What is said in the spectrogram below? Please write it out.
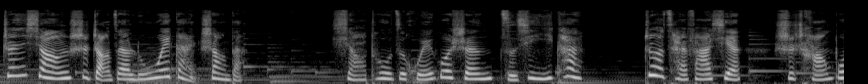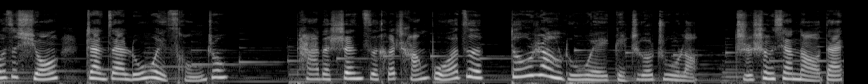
真像是长在芦苇杆上的。小兔子回过身，仔细一看，这才发现是长脖子熊站在芦苇丛中，它的身子和长脖子都让芦苇给遮住了，只剩下脑袋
